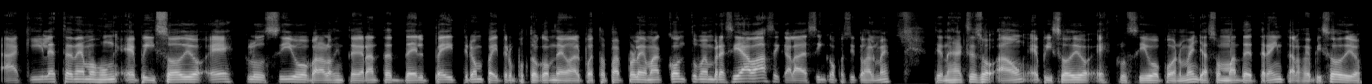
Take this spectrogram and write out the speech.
aquí les tenemos un episodio exclusivo para los integrantes del Patreon, patreon.com de puestos para el problema. Con tu membresía básica, la de 5 pesitos al mes, tienes acceso a un episodio exclusivo por mes. Ya son más de 30 los episodios.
